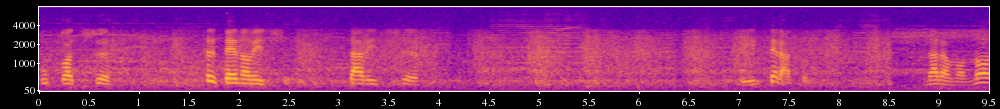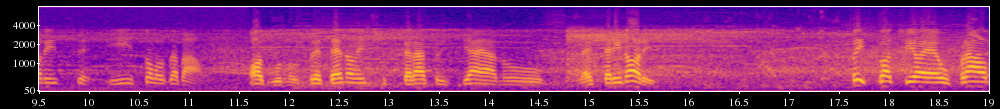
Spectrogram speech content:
Kukoč, Sretenović, Savić i Terasović. Naravno Noris i Solo Zabao. Odgurnu Sretenović, Terasović sjajan u Lester i Noris. Priskočio je u pravom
